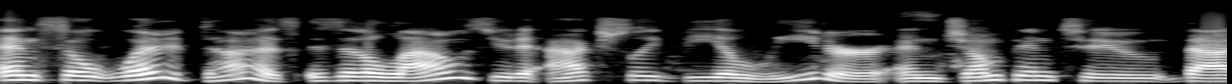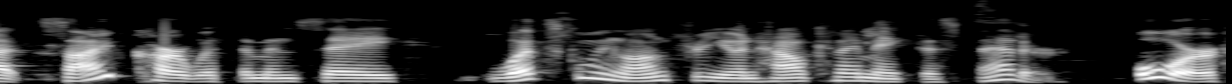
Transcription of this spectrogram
and so what it does is it allows you to actually be a leader and jump into that sidecar with them and say, what's going on for you, and how can I make this better? Or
